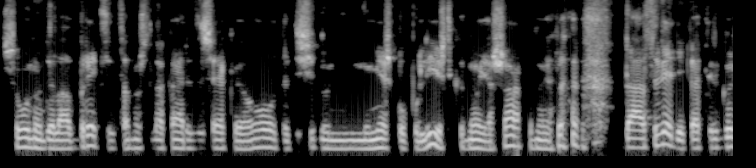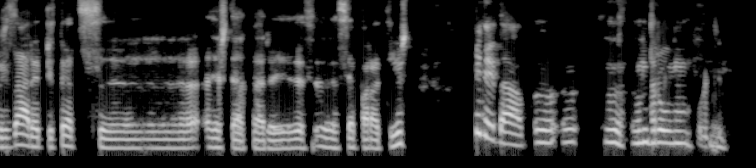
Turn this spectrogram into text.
și unul de la Brexit sau nu știu la care zicea că oh, dar deși nu numești populiști, că nu e așa, că nu e așa. Dar se vede categorizare pe toți uh, ăștia care sunt separatiști. Bine, da, uh, uh, în drum... Uite,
